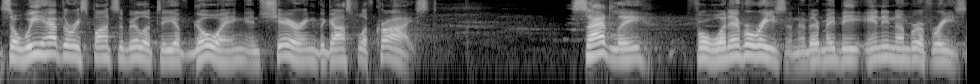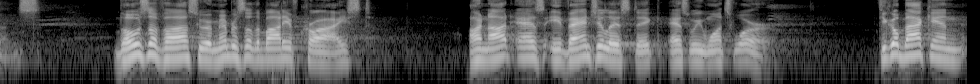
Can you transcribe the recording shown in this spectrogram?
So we have the responsibility of going and sharing the gospel of Christ. Sadly, for whatever reason, and there may be any number of reasons, those of us who are members of the body of Christ are not as evangelistic as we once were. If you go back and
